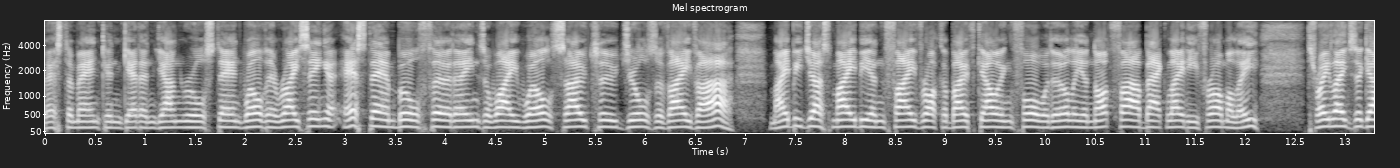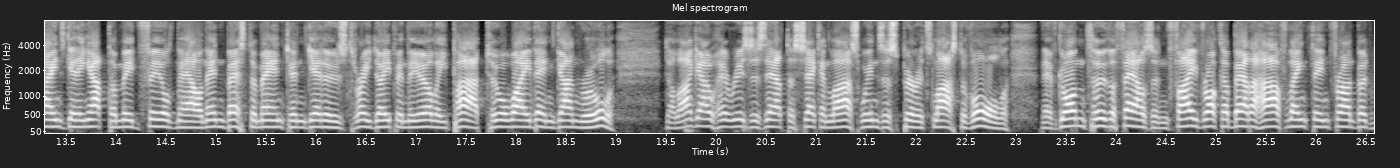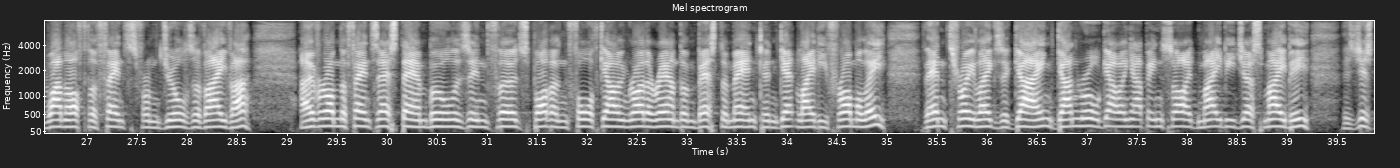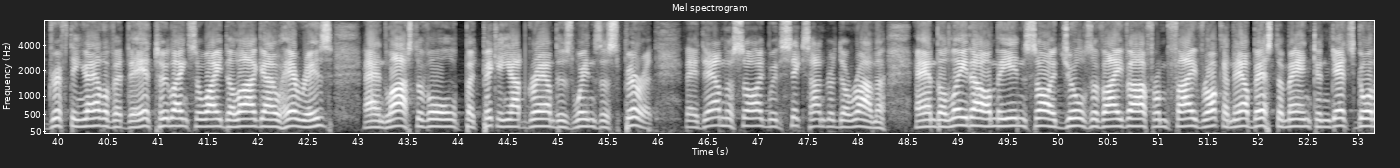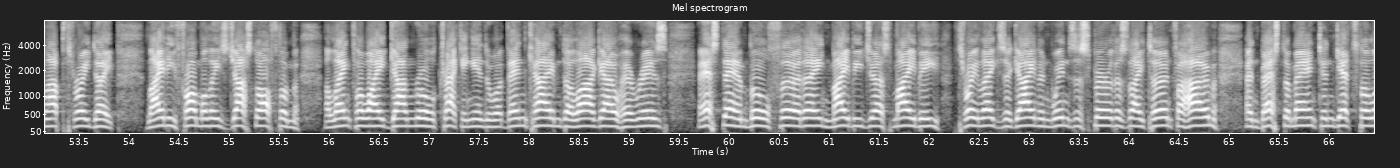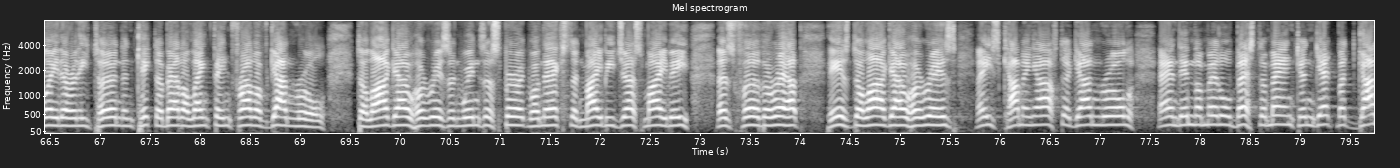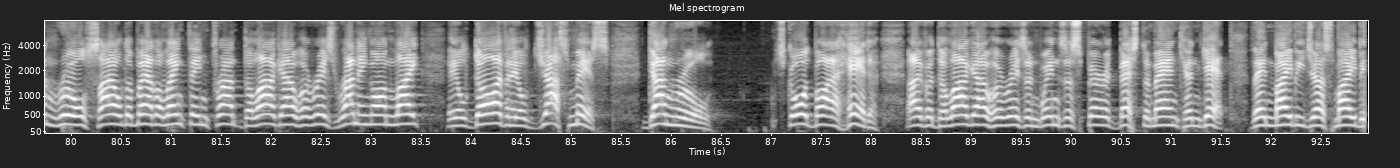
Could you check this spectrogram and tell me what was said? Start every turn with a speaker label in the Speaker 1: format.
Speaker 1: Best a man can get and gun rule stand well. They're racing. Istanbul 13's away well. So too Jules of Ava. Maybe just maybe and Favourite are both going forward early and not far back Lady Frommerly. Three legs again's getting up to midfield now and then best a man can get who's three deep in the early part. Two away then gun rule. Delago Heriz is out the second last, Windsor Spirits last of all. They've gone through the thousand. Favourite about a half length in front, but one off the fence from Jules of Ava. Over on the fence, Istanbul is in third spot and fourth going right around them. Best a man can get Lady Frommerly. Then three legs again. Gun rule going up inside, maybe, just maybe. Is just drifting out of it there. Two lengths away, Delago Heriz. And last of all, but picking up ground is Windsor Spirit. They're down the side with 600 to run. And the leader on the inside, Jules of Avar from Favourite. And now Best a Man Can Get's gone up three deep. Lady Frommerly's just off them. A length away, Gun Rule tracking into it. Then came Delago Heriz. Perez. Istanbul 13, maybe just maybe. Three legs again and Windsor Spirit as they turn for home. And Best a Man Can Get's the leader and he turned and kicked about a length in front of Gun Rule. Delago Hariz and Windsor Spirit were next and maybe just maybe as further out. Here's Delago Hariz. He's coming after Gun Rule and in the middle best a man can get but Gun Rule sailed about a length in front. Delago Hariz running on late. He'll dive and he'll just miss. Gun Rule scored by a head over Delago, who risen Windsor Spirit best a man can get. Then maybe, just maybe.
